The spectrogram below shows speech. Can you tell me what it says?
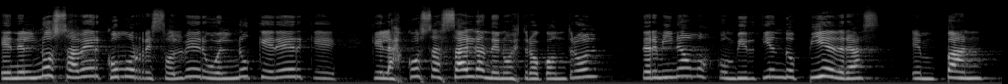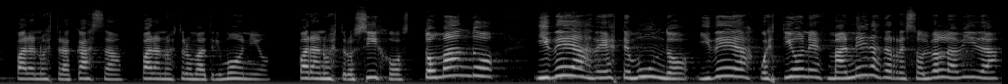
en el no saber cómo resolver o el no querer que, las cosas salgan de nuestro control, terminamos convirtiendo piedras en pan para nuestra casa, para nuestro matrimonio, para nuestros hijos, tomando ideas de este mundo, ideas, cuestiones, maneras de resolver la vida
